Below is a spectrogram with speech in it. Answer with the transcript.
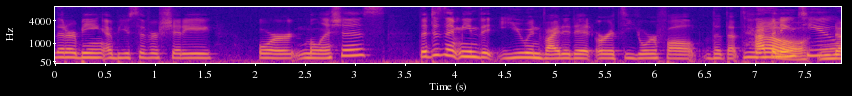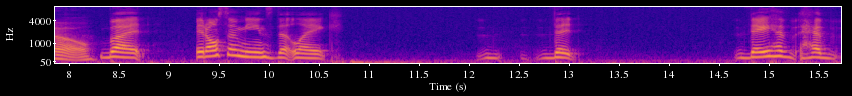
that are being abusive or shitty or malicious. That doesn't mean that you invited it or it's your fault that that's happening to you. No. But it also means that like that they have have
